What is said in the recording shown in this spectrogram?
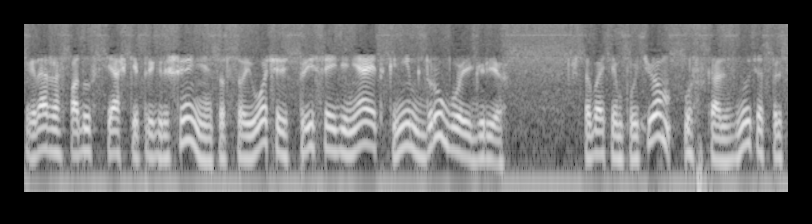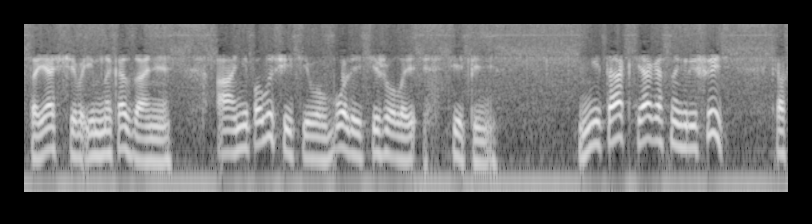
Когда же впадут в тяжкие прегрешения, то в свою очередь присоединяет к ним другой грех, чтобы этим путем ускользнуть от предстоящего им наказания, а не получить его в более тяжелой степени. Не так тягостно грешить, как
